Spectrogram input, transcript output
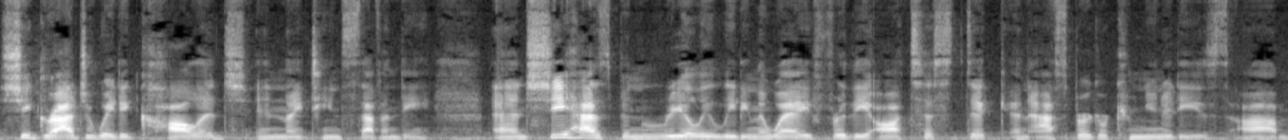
she graduated college in 1970 and she has been really leading the way for the autistic and Asperger communities. Um,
